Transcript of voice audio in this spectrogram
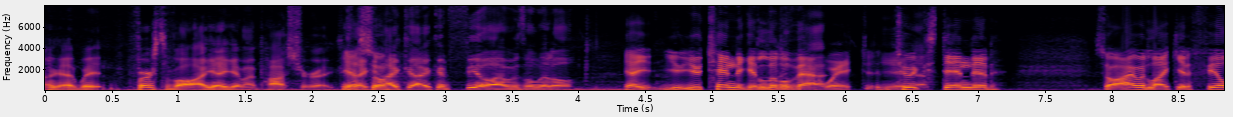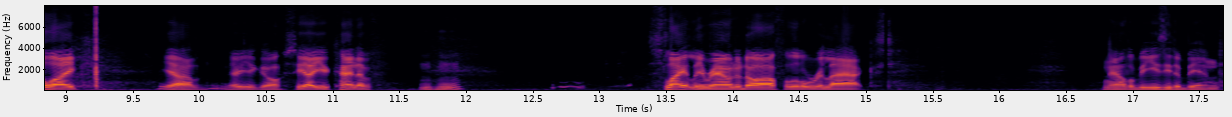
Okay, wait. First of all, I gotta get my posture right. Yeah, I, so- I, I could feel I was a little. Yeah, you, you tend to get a little Like that, that? way, t- too Yeah. extended. So I would like you to feel like, yeah, there you go. See how you're kind of Mm-hmm. slightly rounded off, a little relaxed. Now it'll be easy to bend.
